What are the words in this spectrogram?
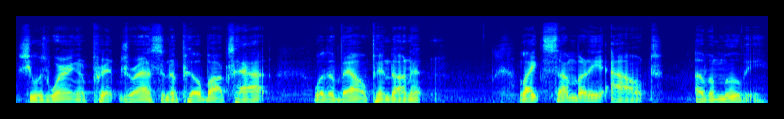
She was wearing a print dress and a pillbox hat with a veil pinned on it, like somebody out of a movie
